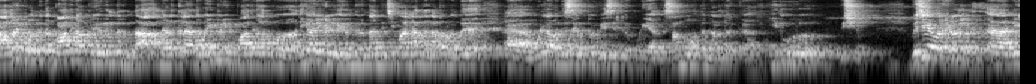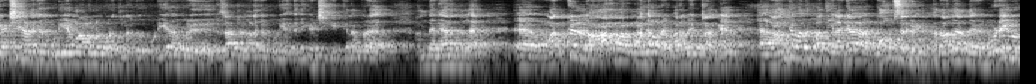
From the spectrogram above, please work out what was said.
அவருக்கு வந்து இந்த பாதுகாப்பு இருந்திருந்தால் அந்த இடத்துல அந்த வைப்பிரிவு பாதுகாப்பு அதிகாரிகள் இருந்திருந்தால் நிச்சயமாக அந்த நபர் வந்து உள்ளே வந்து செருப்பு வீசியிருக்கக்கூடிய அந்த சம்பவம் வந்து நடந்திருக்காது. இது ஒரு விஷயம். விஜய் அவர்கள் நிகழ்ச்சி நடக்கக்கூடிய மாமல்லபுரத்தில் இருக்கக்கூடிய ஒரு ரிசார்ட்டில் நடக்கக்கூடிய அந்த நிகழ்ச்சிக்கு கிளம்புற அந்த நேரத்தில் மக்கள் ஆரவாரமாக அவரை வரவேற்றாங்க. அங்கே வந்து பார்த்தீங்கன்னாக்கா பவுன்சர்கள் அதாவது அந்த நுழைவு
